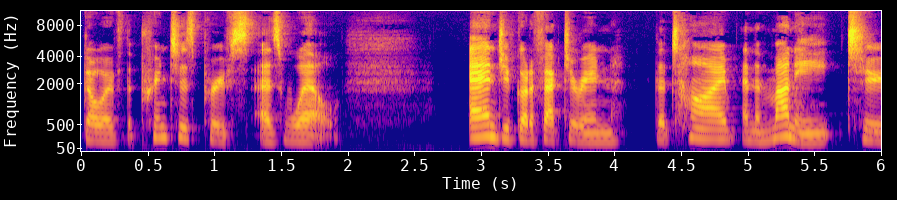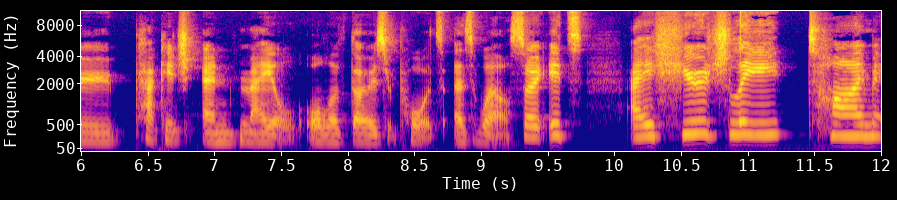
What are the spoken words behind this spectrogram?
go over the printers' proofs as well. And you've got to factor in the time and the money to package and mail all of those reports as well. So it's a hugely time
